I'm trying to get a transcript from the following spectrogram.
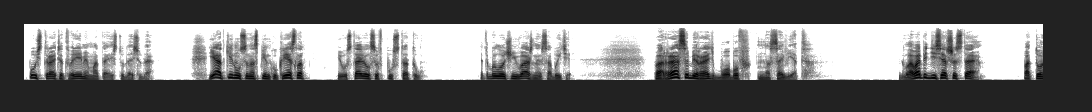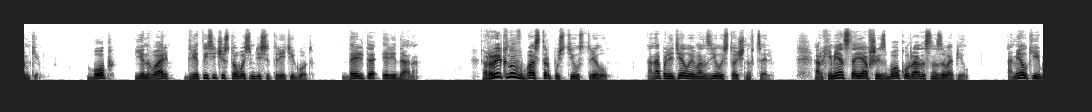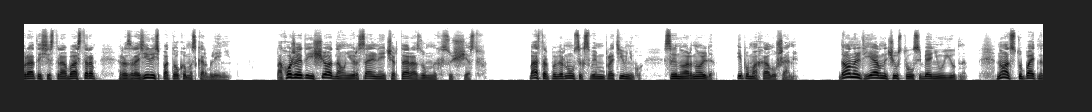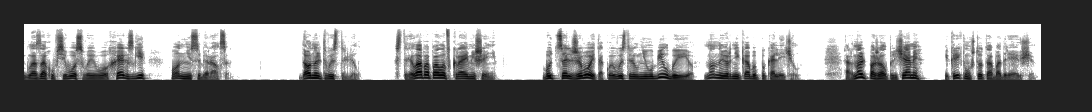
Пусть тратят время, мотаясь туда-сюда. Я откинулся на спинку кресла и уставился в пустоту. Это было очень важное событие. Пора собирать бобов на совет. Глава 56. Потомки. Боб, январь, 2183 год. Дельта Эридана. Рыкнув, Бастер пустил стрелу. Она полетела и вонзилась точно в цель. Архимед, стоявший сбоку, радостно завопил. А мелкие брат и сестра Бастера разразились потоком оскорблений. Похоже, это еще одна универсальная черта разумных существ. Бастер повернулся к своему противнику, сыну Арнольда, и помахал ушами. Дональд явно чувствовал себя неуютно, но отступать на глазах у всего своего Хексги он не собирался. Дональд выстрелил. Стрела попала в край мишени. Будь цель живой, такой выстрел не убил бы ее, но наверняка бы покалечил. Арнольд пожал плечами и крикнул что-то ободряющее.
